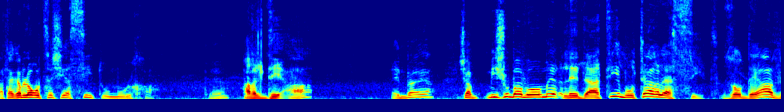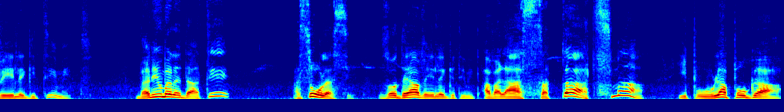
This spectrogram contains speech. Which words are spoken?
אתה גם לא רוצה שיסיתו מולך, כן? אבל דעה, אין בעיה. עכשיו, מישהו בא ואומר, לדעתי מותר להסית. זו דעה והיא לגיטימית. ואני אומר, לדעתי, אסור להסית. זו דעה והיא לגיטימית. אבל ההסתה עצמה היא פעולה פוגעת.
